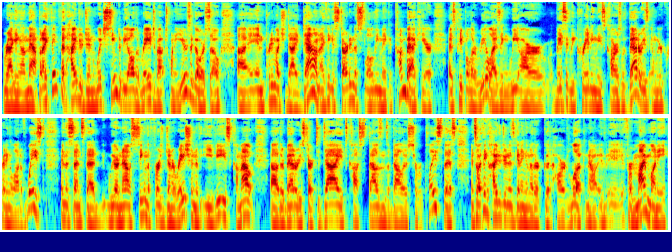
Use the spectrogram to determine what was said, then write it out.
ragging on that. But I think that hydrogen, which seemed to be all the rage about 20 years ago or so, uh, and pretty much died down, I think is starting to slowly make a comeback here as people are realizing we are basically creating these cars with batteries and we're creating a lot of waste in the sense that we are now seeing the first generation of EVs come out. Uh, their batteries start to die. It's cost thousands of dollars to replace this. And so I think hydrogen is getting another good hard look. Now, if, if for my money,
